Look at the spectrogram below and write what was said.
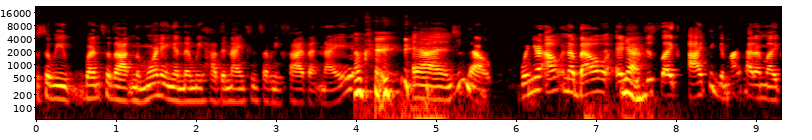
so we went to that in the morning, and then we had the 1975 at night. Okay. And you know, when you're out and about, and Yeah. you're just like, I think in my head, I'm like,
